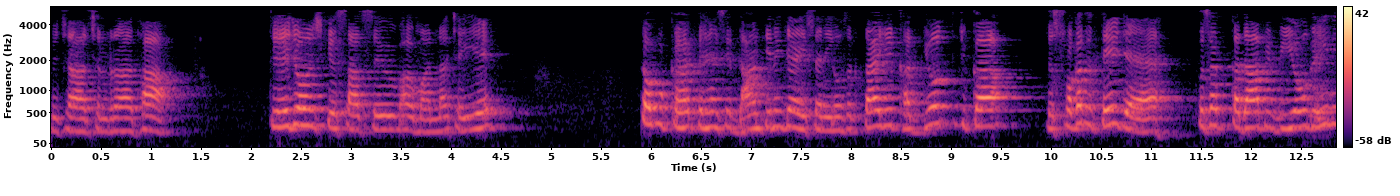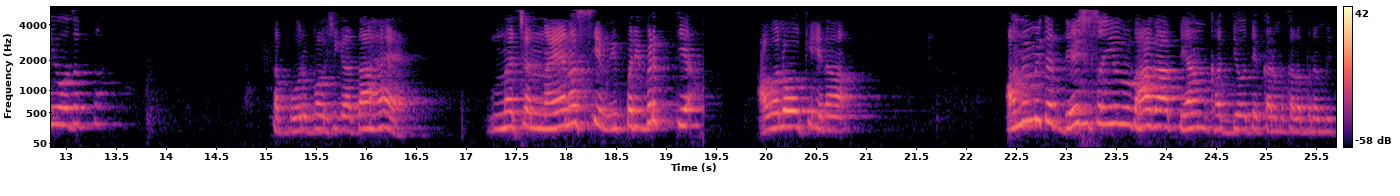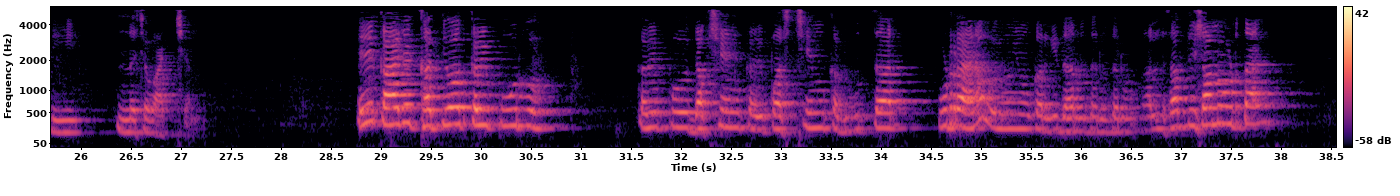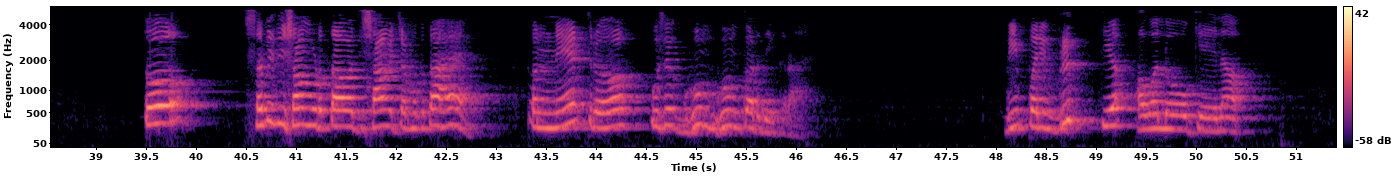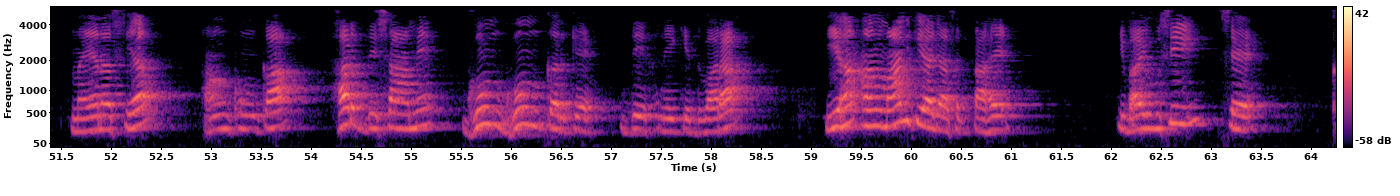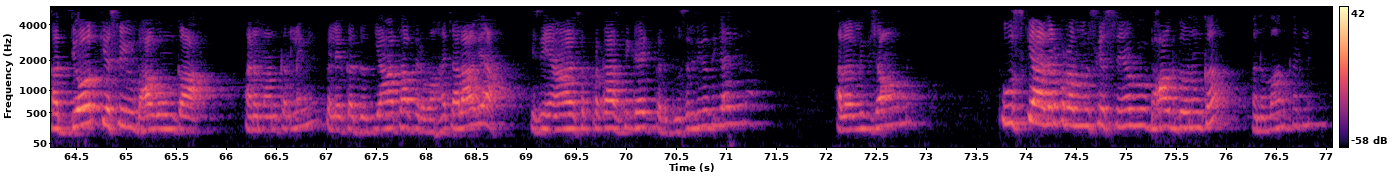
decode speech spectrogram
विचार चल रहा था। तेजोंश के साथ से विभाग मानना चाहिए। तब वो कहते हैं, सिद्धांत ने क्या ऐसा नहीं हो सकता है कि खद्योत का जो स्वगत तेज है उसका कदापि वियोग ही नहीं हो सकता। तब पूर्व पक्षी कहता है, न च नयन से विपरिवृत्य अवलोकन। अनुमित देश संयोग विभागाभ्याम खद्योत कर्म कल्पना न च वाच्यम। यदि कहा खद्योत कभी पूर्व, कभी दक्षिण, कभी पश्चिम, कभी उत्तर, उड़ रहा है ना वो यूँ कर इधर, उधर उधर सब दिशा में उड़ता है। तो सभी दिशा में उड़ता हुआ, दिशा में चमकता है तो नेत्र उसे घूम घूम कर देख रहा है। विपरिवृत्य अवलोकन नयन से आँखों का हर दिशा में घूम घूम करके देखने के द्वारा यह अनुमान किया जा सकता है कि भाई उसी से खद्योत के सभी विभागों का अनुमान कर लेंगे। पहले कद्योत यहाँ था, फिर वहाँ चला गया। इसे यहाँ से प्रकाश दिखाई, फिर दूसरी जगह दिखाई दे रहा। अलग अलग दिशाओं में। तो उसके आधार पर हम उसके संयोग विभाग दोनों का अनुमान कर लेंगे।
